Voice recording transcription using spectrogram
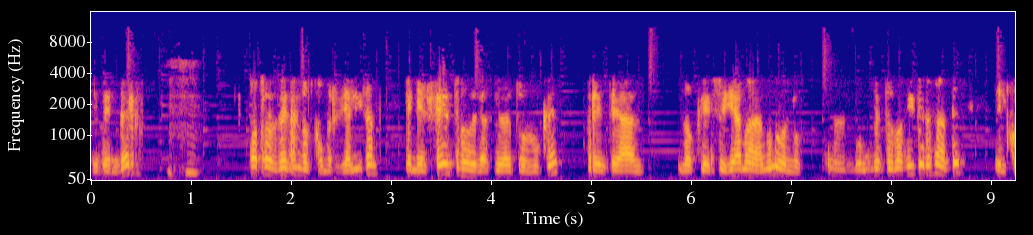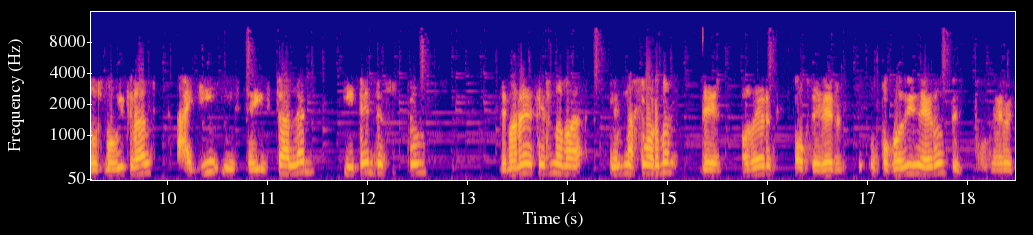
de venderlos. Otras veces los comercializan en el centro de la ciudad de Toluca, frente a lo que se llama uno de los eh, monumentos más interesantes, el Cosmo Vitral. Allí se instalan y venden sus productos. De manera que es una, es una forma de poder obtener un poco de dinero, de poder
